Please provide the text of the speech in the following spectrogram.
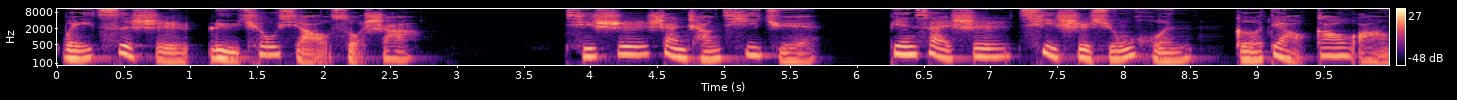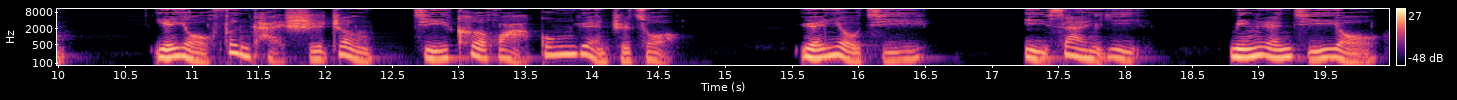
为刺史吕秋晓所杀。其诗擅长七绝，边塞诗气势雄浑，格调高昂，也有愤慨时政及刻画宫苑之作。原有集，已散佚。名人集有《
